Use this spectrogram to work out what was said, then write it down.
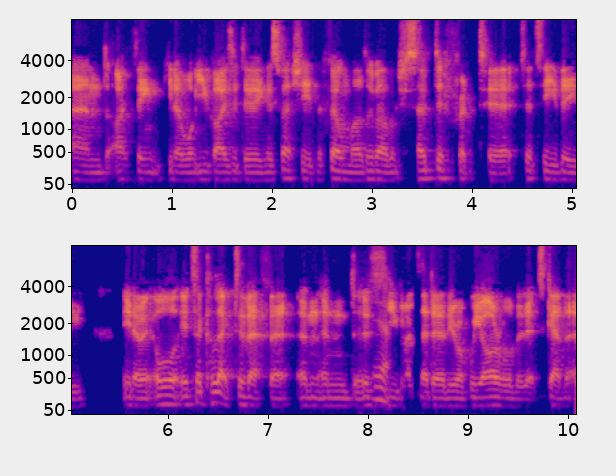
And I think, you know, what you guys are doing, especially in the film world as well, which is so different to, to TV, You know, it all it's a collective effort, and and as Yeah. you guys said earlier, we are all in it together.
